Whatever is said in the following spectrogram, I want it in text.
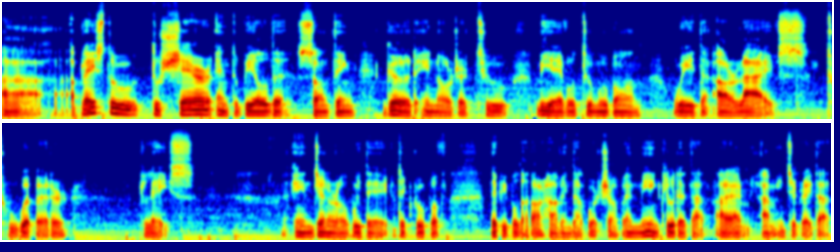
uh, a place to to share and to build something good in order to be able to move on with our lives to a better place in general with the, the group of the people that are having that workshop and me included that I am I'm integrate that.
